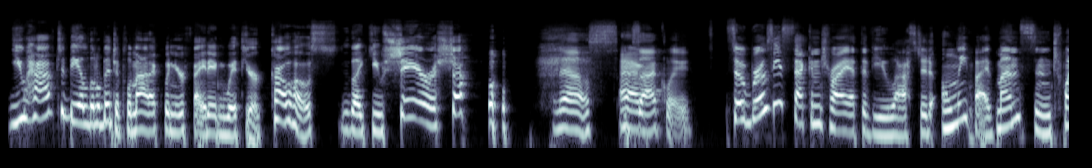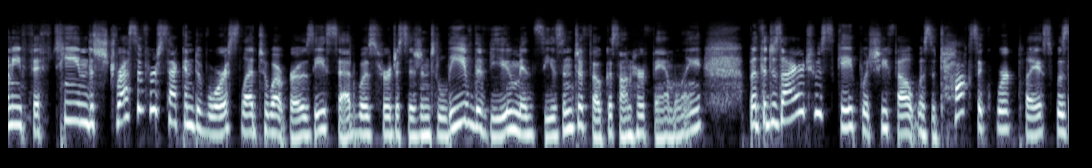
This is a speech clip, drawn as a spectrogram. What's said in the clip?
You have to be a little bit diplomatic when you're fighting with your co hosts. Like you share a show. Yes, Um, exactly. So Rosie's second try at The View lasted only five months. In 2015, the stress of her second divorce led to what Rosie said was her decision to leave The View mid-season to focus on her family. But the desire to escape what she felt was a toxic workplace was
